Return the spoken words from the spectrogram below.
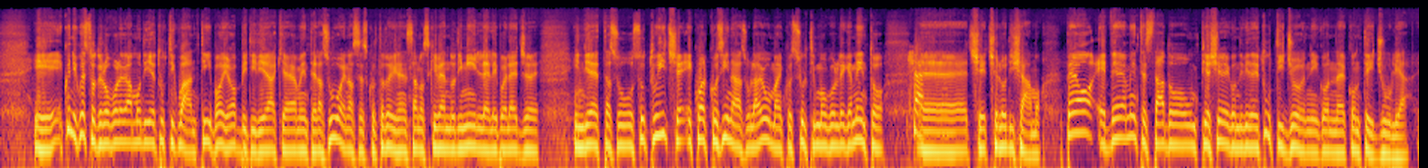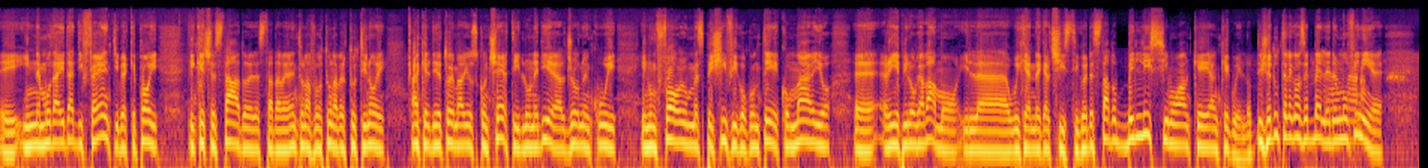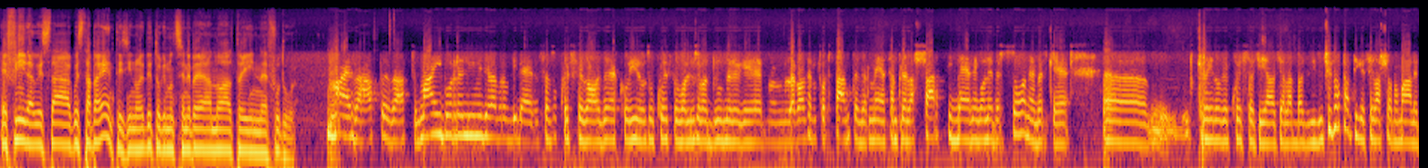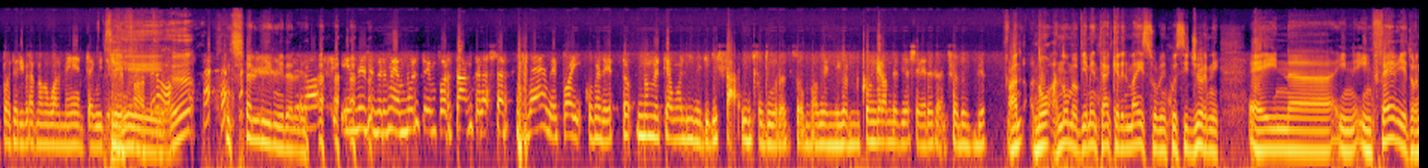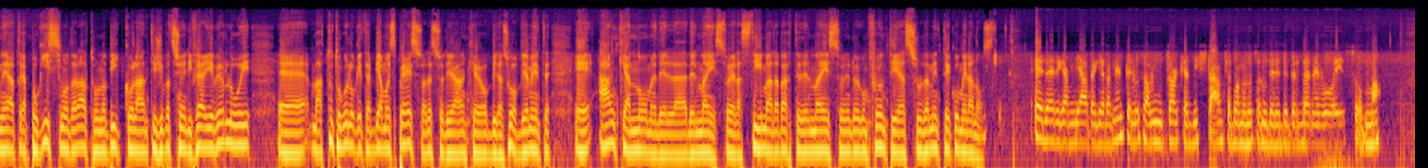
E, e quindi questo te lo volevamo dire tutti quanti. Poi Robby ti dirà chiaramente la sua, i nostri ascoltatori ne stanno scrivendo di mille, le puoi leggere in diretta su, su Twitch e qualcosina sulla Roma in quest'ultimo collegamento Certo. eh, ce, ce lo diciamo. Però è veramente stato un piacere condividere tutti i giorni con, con te Giulia, in modalità differenti perché poi finché c'è stato ed è stata veramente una fortuna per tutti noi, anche il direttore Mario Sconcerti, il lunedì era il giorno in cui in un forum specifico con te e con Mario eh, riepilogavamo il eh, weekend calcistico ed è stato bellissimo anche, anche quello. Dice tutte le cose belle devono finire, è finita questa, questa parentesi, non è detto che non se ne preranno altre in futuro. Ma esatto, esatto, mai porre limiti alla provvidenza su queste cose, ecco io su questo voglio solo aggiungere che mh, la cosa importante per me è sempre lasciarsi bene con le persone perché ehm, credo che questa sia, sia la base di tutto. Ci sono tanti che si lasciano male e poi si riprendono ugualmente, quindi Sì, però, Eh? Non c'è il limite lì. però invece per me è molto importante lasciarsi bene e poi come detto non mettiamo limiti chissà in futuro insomma, quindi con, con grande piacere senza dubbio. A, no, a nome ovviamente anche del maestro che in questi giorni è in, eh, in- in ferie, tornerà tra pochissimo, tra l'altro una piccola anticipazione di ferie per lui, eh, ma tutto quello che ti abbiamo espresso, adesso dirà anche Robby la sua ovviamente, è anche a nome del, del maestro, e la stima da parte del maestro nei tuoi confronti è assolutamente come la nostra. Ed è ricambiata chiaramente, lo saluto anche a distanza, poi me lo saluterete per bene voi insomma.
